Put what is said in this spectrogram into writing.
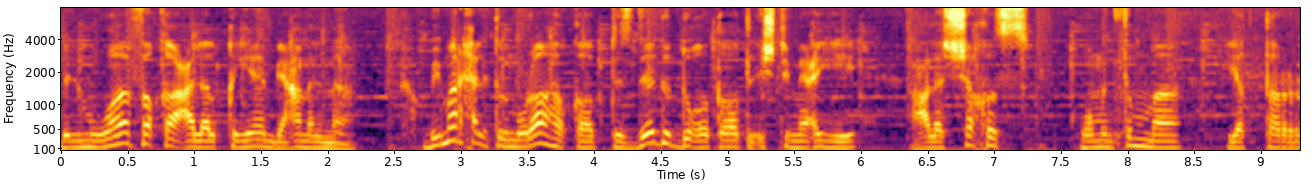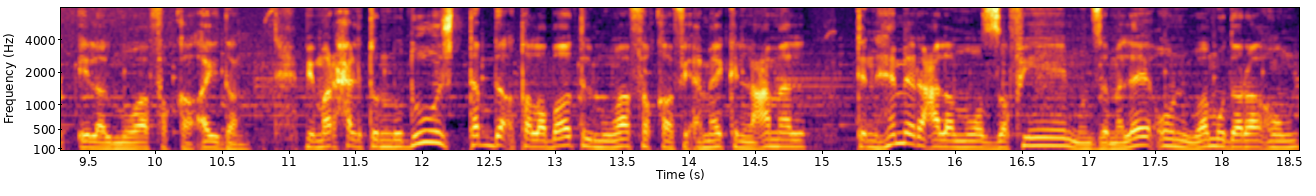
بالموافقة على القيام بعمل ما. بمرحلة المراهقة بتزداد الضغوطات الاجتماعية على الشخص ومن ثم يضطر إلى الموافقة أيضا. بمرحلة النضوج تبدأ طلبات الموافقة في أماكن العمل تنهمر على الموظفين من زملائهم ومدراءهم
